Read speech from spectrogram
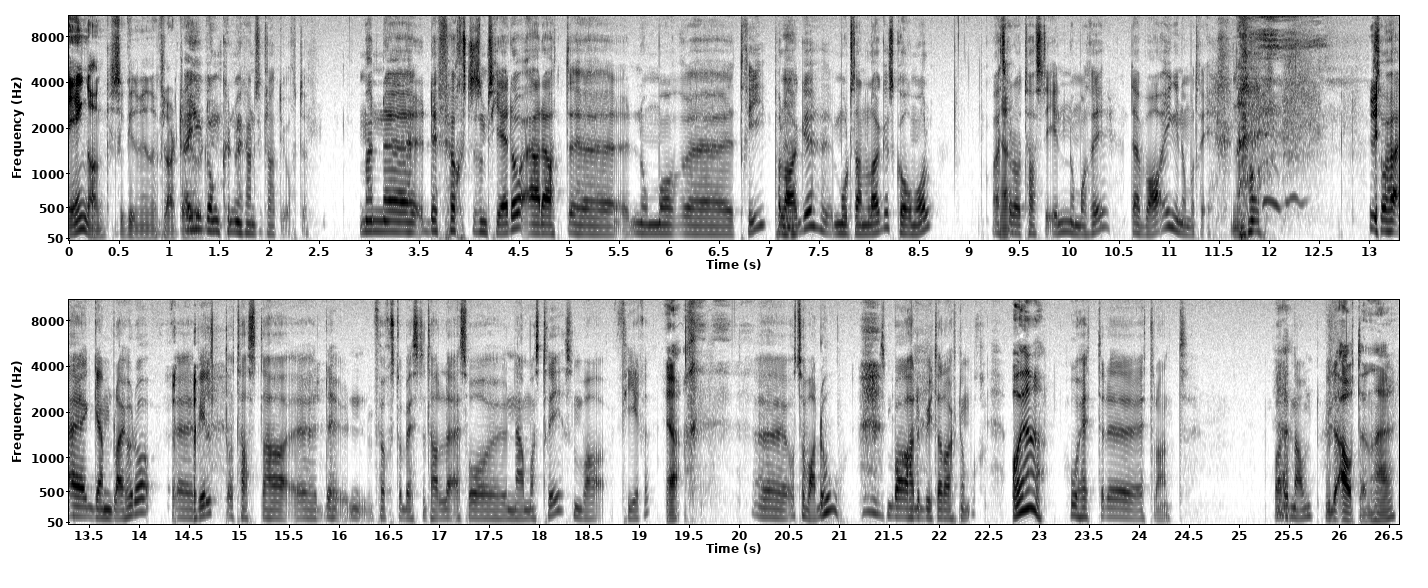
En gang så kunne vi nok klart det. En gang kunne vi kanskje klart gjort det. Men uh, det første som skjer da, er det at uh, nummer uh, tre på laget, motstanderlaget, skårer mål. Og jeg skal Ja. da taste inn nummer tre. Det var ingen nummer tre. så jeg gamblet jo da eh, vilt og tastet eh, det første og beste tallet jeg så nærmest tre, som var fire. Ja. Eh, og så var det hun, som bare hadde byttet draktnummer. Åja, Hun hette det et eller annet. Var det et navn? vil du oute den her?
